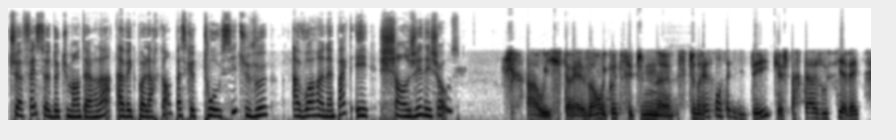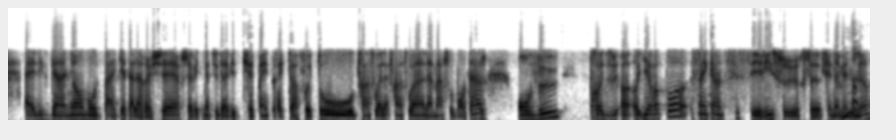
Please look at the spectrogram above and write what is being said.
tu as fait ce documentaire-là avec Paul Arcan parce que toi aussi, tu veux avoir un impact et changer des choses? Ah oui, tu as raison. Écoute, c'est une c'est une responsabilité que je partage aussi avec Alex Gagnon, Maud Paquette à la recherche, avec Mathieu David Crépin, directeur photo, François François Lamarche au montage. On veut produire ah, ah, il n'y aura pas 56 séries sur ce phénomène-là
